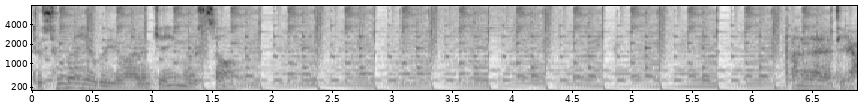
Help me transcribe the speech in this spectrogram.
또 순발력을 요하는 게임으로서 빨라야 돼요.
